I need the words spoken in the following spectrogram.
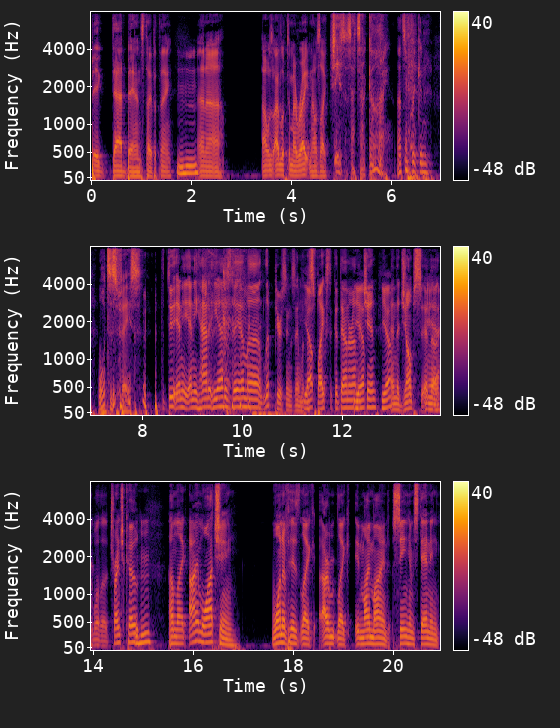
big dad bands type of thing. Mm-hmm. And uh, I was. I looked to my right and I was like, Jesus, that's that guy. That's freaking. what's his face? The dude, and he and he had he had his damn uh, lip piercings in with Yep. the spikes that go down around Yep. the chin. Yep. And the jumps and Yeah. the well the trench coat. I'm like, I'm watching one of his like I'm like in my mind seeing him standing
